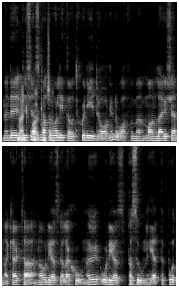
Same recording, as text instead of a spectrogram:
Men det, det 95 känns som att det var lite av ett genidrag ändå. För man, man lär ju känna karaktärerna och deras relationer och deras personligheter på ett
